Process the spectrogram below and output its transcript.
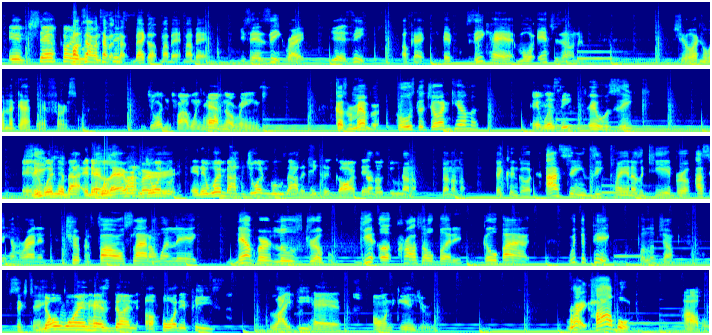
If Steph Curry, Oh, time, time, six- time. back up. My bad. My bad. You said Zeke, right? yeah, Zeke. Okay. If Zeke had more inches on him, Jordan wouldn't have got that first one. Jordan probably wouldn't have no rings. Because remember, who's the Jordan killer? It was Zeke, It was Zeke. And Zeke it wasn't about and it and wasn't Larry about the Bird. Jordan, and it wasn't about the Jordan rules either. They couldn't guard that No, no, little dude. no, no, no, no, no. They couldn't guard. I seen Zeke playing as a kid, bro. I seen him running, trip and fall, slide on one leg, never lose dribble. Get up, cross old buddy, go by with the pick, pull up jumper. 16. No one has done a forty piece like he has on injury. Right, hobbled. Hobble.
